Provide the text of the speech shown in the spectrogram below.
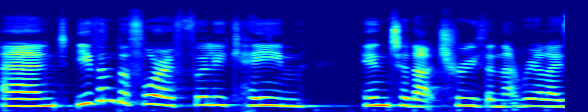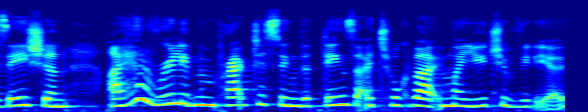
And even before I fully came into that truth and that realization, I had really been practicing the things that I talk about in my YouTube video.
